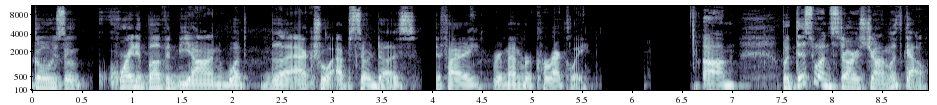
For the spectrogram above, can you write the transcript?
goes uh, quite above and beyond what the actual episode does, if I remember correctly. Um, but this one stars John Lithgow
